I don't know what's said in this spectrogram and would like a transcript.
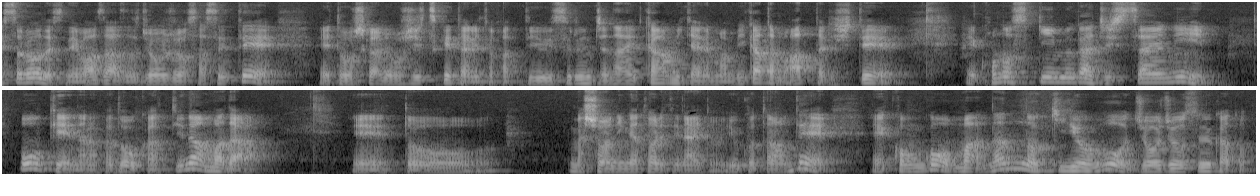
それをですねわざわざ上場させて、投資家に押し付けたりとかっていうするんじゃないかみたいな、まあ、見方もあったりして、このスキームが実際に OK なのかどうかっていうのはまだえーっとまあ、承認が取れてないということなので、今後、まあ、何の企業を上場するかと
